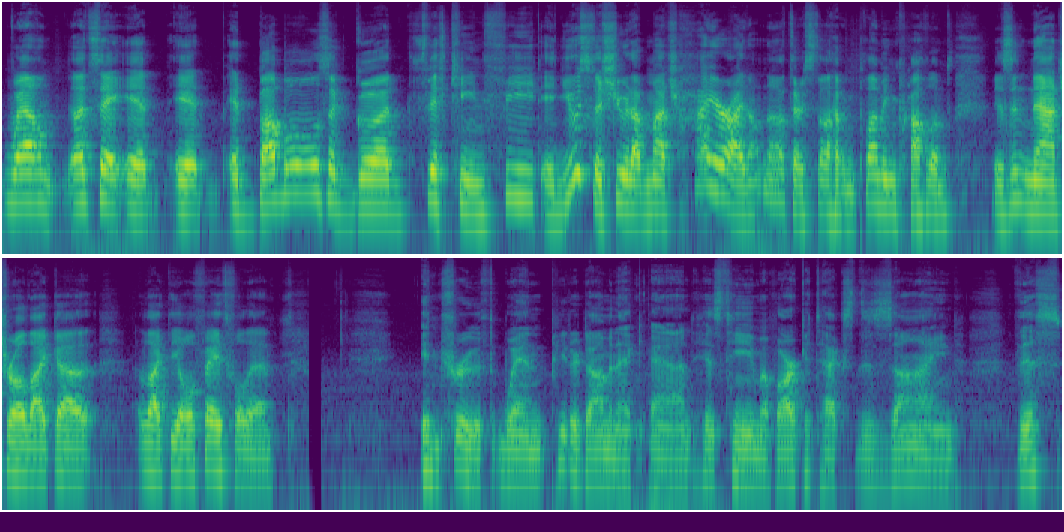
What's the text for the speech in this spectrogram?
well, let's say it it it bubbles a good 15 feet. It used to shoot up much higher. I don't know if they're still having plumbing problems. Isn't natural like uh, like the Old Faithful then. In truth, when Peter Dominick and his team of architects designed this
